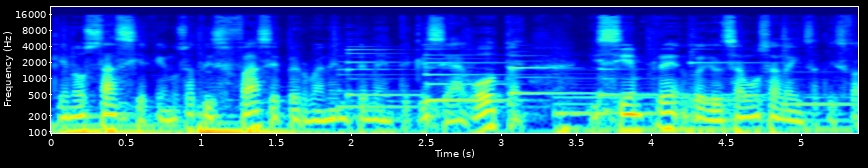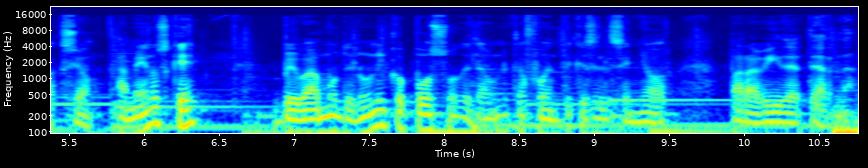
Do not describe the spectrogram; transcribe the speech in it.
que no sacia, que no satisface permanentemente, que se agota y siempre regresamos a la insatisfacción, a menos que bebamos del único pozo, de la única fuente que es el Señor para vida eterna.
